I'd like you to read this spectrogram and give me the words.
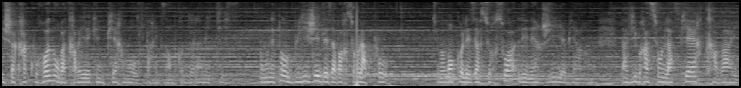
Et chakra couronne, on va travailler avec une pierre mauve, par exemple, comme de la métisse. On n'est pas obligé de les avoir sur la peau. Du moment qu'on les a sur soi, l'énergie, eh bien, la vibration de la pierre travaille.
